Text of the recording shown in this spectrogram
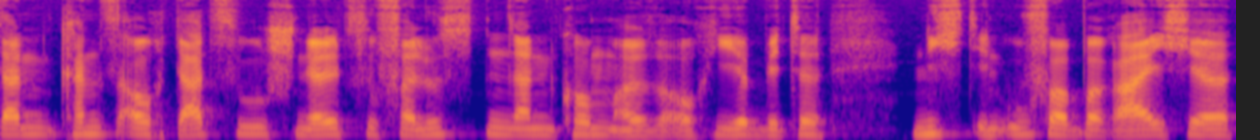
dann kann es auch dazu schnell zu Verlusten dann kommen. Also auch hier bitte nicht in Uferbereiche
